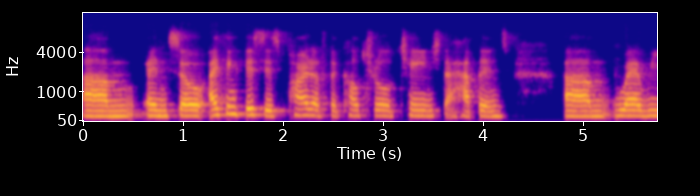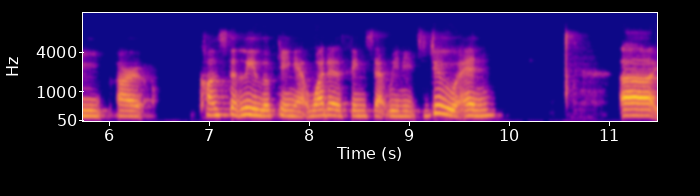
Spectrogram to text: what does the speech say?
Um, and so i think this is part of the cultural change that happens um, where we are constantly looking at what are the things that we need to do. And uh,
